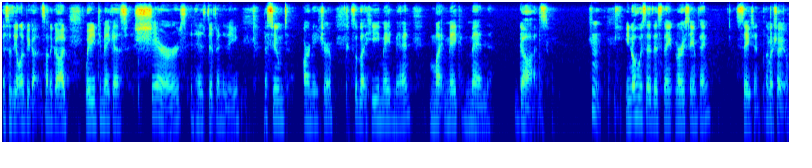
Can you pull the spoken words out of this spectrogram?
this is the only begotten Son of God, waiting to make us sharers in his divinity, assumed our nature, so that he made man might make men gods. Hmm. You know who said this thing very same thing? Satan. Let me show you.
